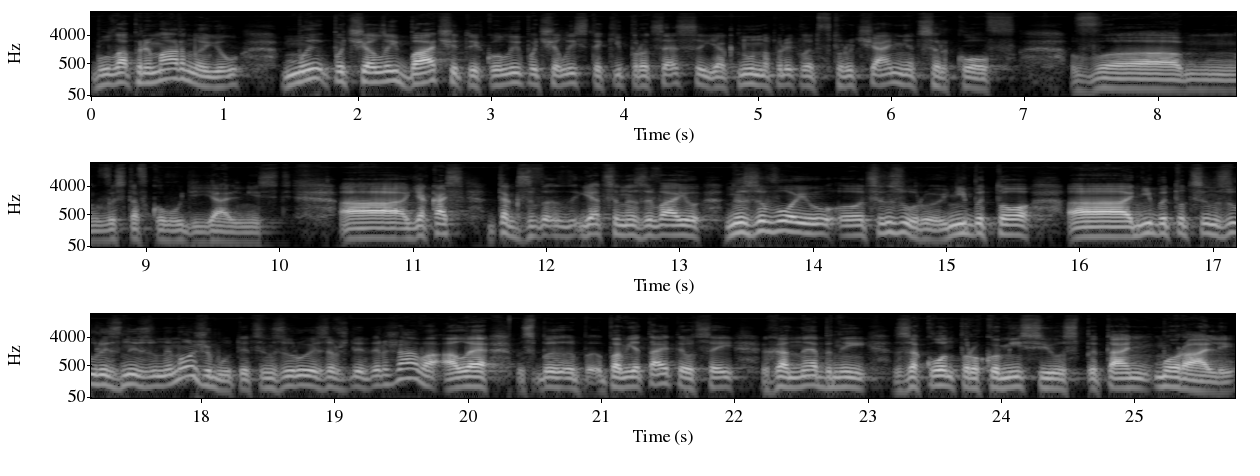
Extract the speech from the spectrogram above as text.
була примарною, ми почали бачити, коли почались такі процеси, як, ну, наприклад, втручання церков в виставкову діяльність, а, якась так зв- я це називаю низовою цензурою. Нібито, а, нібито цензури знизу не може бути. Цензурує завжди держава, але пам'ятайте оцей ганебний закон про комісію з питань моралі.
